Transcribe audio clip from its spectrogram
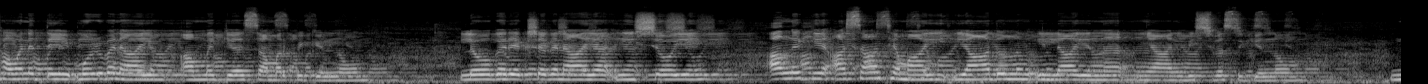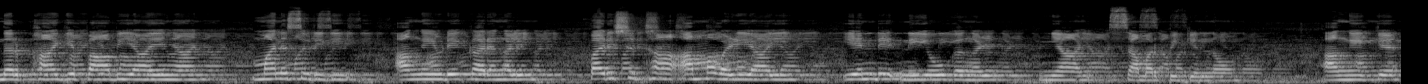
ഭവനത്തെ മുഴുവനായും അമ്മയ്ക്ക് സമർപ്പിക്കുന്നു. ലോകരക്ഷകനായ ഈശോയെ അങ്ങയ്ക്ക് അസാധ്യമായി യാതൊന്നും ഇല്ല എന്ന് ഞാൻ വിശ്വസിക്കുന്നു. നിർഭാഗ്യപാപിയായ ഞാൻ മനസ്സുരുകി അങ്ങയുടെ കരങ്ങളിൽ പരിശുദ്ധ അമ്മ വഴിയായി എന്റെ നിയോഗങ്ങൾ ഞാൻ സമർപ്പിക്കുന്നു. അങ്ങയ്ക്ക്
